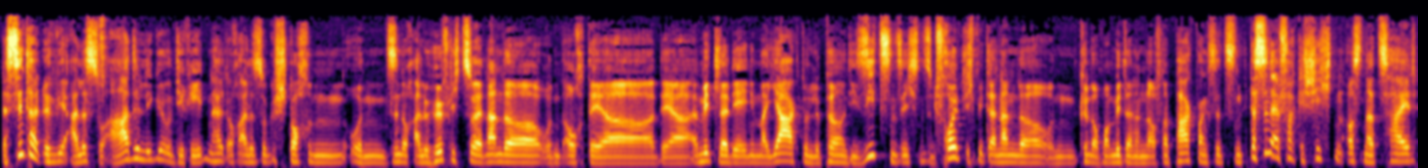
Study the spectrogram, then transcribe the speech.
das sind halt irgendwie alles so adelige Adlige und die reden halt auch alle so gestochen und sind auch alle höflich zueinander und auch der, der Ermittler, der ihn immer jagt und Le Pen, die siezen sich und sind freundlich miteinander und können auch mal miteinander auf einer Parkbank sitzen. Das sind einfach Geschichten aus einer Zeit,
